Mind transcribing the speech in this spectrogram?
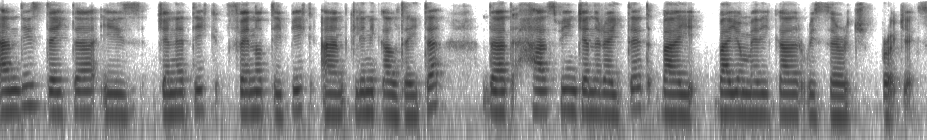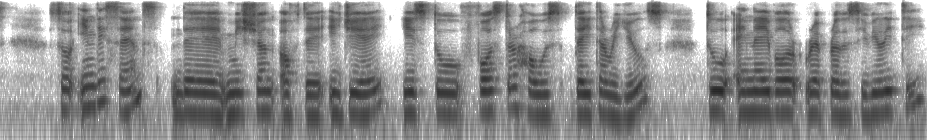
And this data is genetic, phenotypic, and clinical data that has been generated by biomedical research projects. So in this sense, the mission of the EGA is to foster host data reuse, to enable reproducibility,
